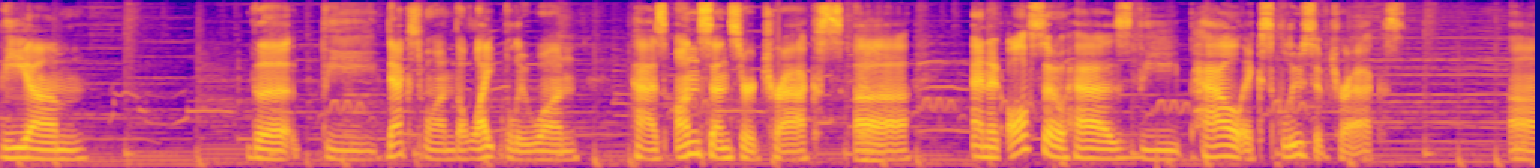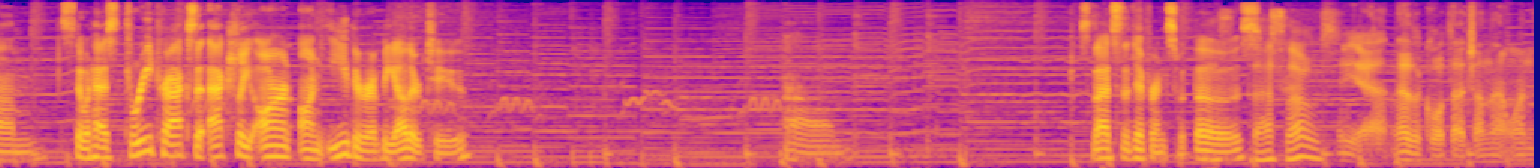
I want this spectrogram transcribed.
the um the the next one, the light blue one, has uncensored tracks, uh, and it also has the PAL exclusive tracks. Um, so it has three tracks that actually aren't on either of the other two. Um, so that's the difference with those. That's those. Yeah, that's a cool touch on that one.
